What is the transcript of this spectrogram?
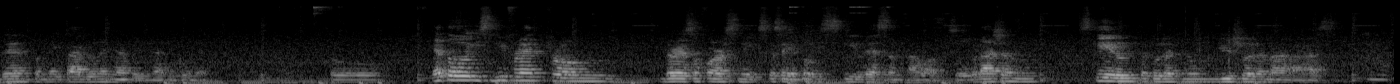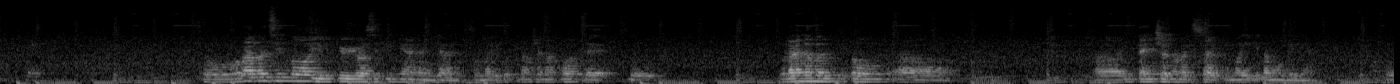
then pag naitago na niya, pwede natin kunin. So, ito is different from the rest of our snakes kasi ito is scaleless ang tawag. So, wala siyang scale katulad nung usual na maahas. Okay. So, mapapansin mo yung curiosity niya nandyan. So, malikot lang siya ng konti. So, wala naman itong uh, uh, intention na mag-strike kung makikita mong ganyan. So,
